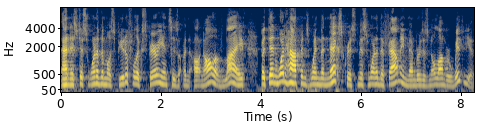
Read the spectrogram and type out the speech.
and it's just one of the most beautiful experiences in, in, all of life. But then what happens when the next Christmas one of the family members is no longer with you?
